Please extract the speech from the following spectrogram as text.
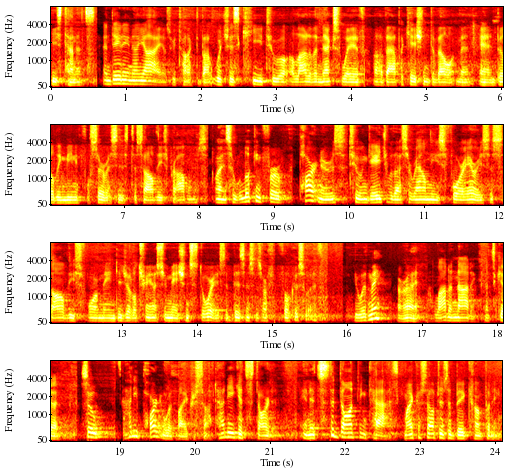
these tenants. And data and AI, as we talked about, which is key to a, lot of the next wave of application development and building meaningful services to solve these problems. Right, so we're looking for partners to engage with us around these four areas to solve these four main digital transformation stories that businesses are focused with. You with me? All right, a lot of nodding. That's good. So, how do you partner with Microsoft? How do you get started? And it's a daunting task. Microsoft is a big company,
